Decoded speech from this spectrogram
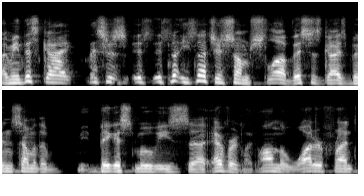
I mean, this guy. This is it's, it's not. He's not just some schlub. This is guy's been some of the biggest movies uh, ever, like On the Waterfront,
